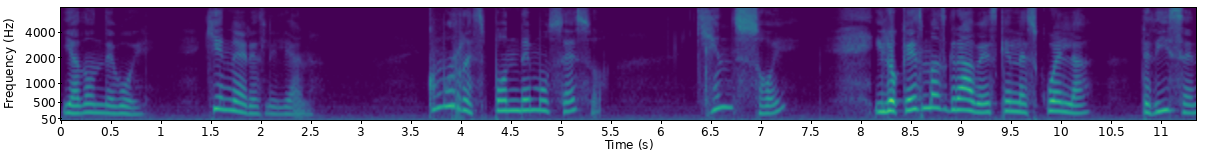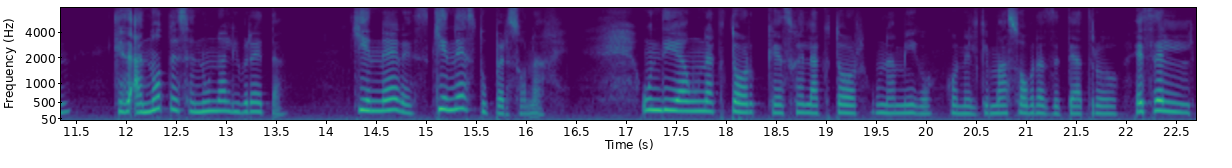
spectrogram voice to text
¿Y a dónde voy? ¿Quién eres, Liliana? ¿Cómo respondemos eso? ¿Quién soy? Y lo que es más grave es que en la escuela te dicen que anotes en una libreta quién eres, quién es tu personaje. Un día un actor, que es el actor, un amigo con el que más obras de teatro, es el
